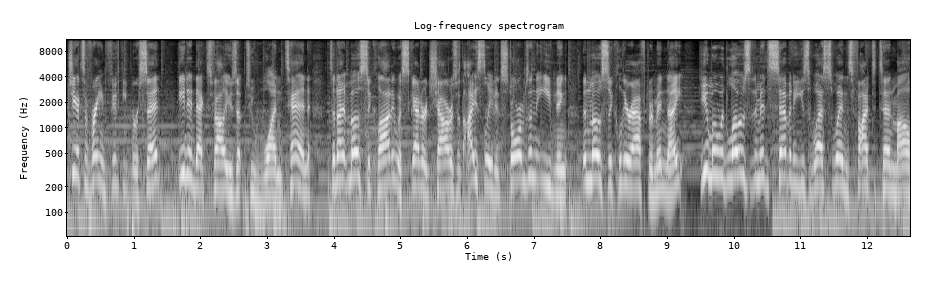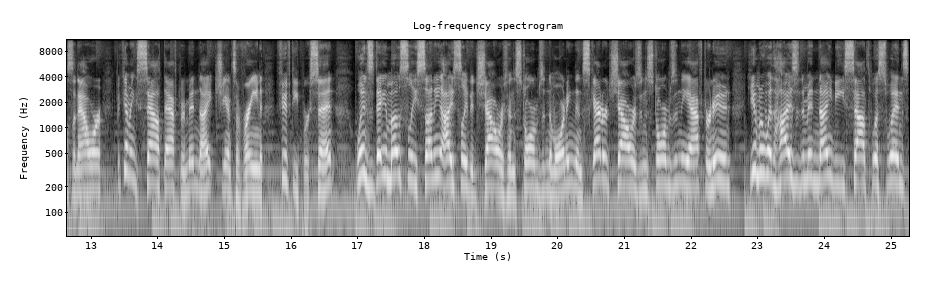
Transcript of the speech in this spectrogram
Chance of rain 50%. Heat index values up to 110. Tonight, mostly cloudy with scattered showers with isolated storms in the evening, then mostly clear after midnight. Humid with lows in the mid 70s, west winds 5 to 10 miles an hour, becoming south after midnight, chance of rain 50%. Wednesday, mostly sunny, isolated showers and storms in the morning, then scattered showers and storms in the afternoon. Humid with highs in the mid 90s, southwest winds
